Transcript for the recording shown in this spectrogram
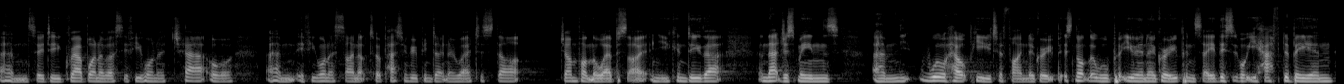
Um, so do grab one of us if you want to chat, or um, if you want to sign up to a pattern group and don't know where to start. Jump on the website and you can do that. And that just means um, we'll help you to find a group. It's not that we'll put you in a group and say, this is what you have to be in.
